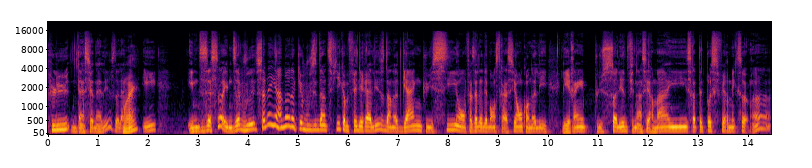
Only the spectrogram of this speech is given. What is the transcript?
plus nationalistes de la Ouais. et ils me disaient ça. Ils me disaient, vous, savez, il y en a que vous identifiez comme fédéralistes dans notre gang, puis si on faisait la démonstration qu'on a les, reins plus solides financièrement, ils seraient peut-être pas si fermés que ça. Hein?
